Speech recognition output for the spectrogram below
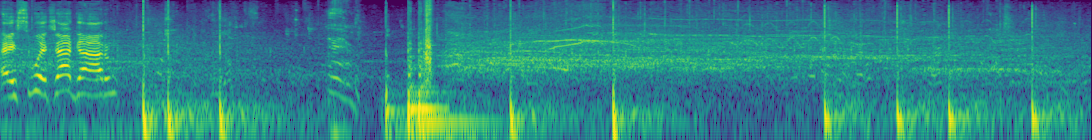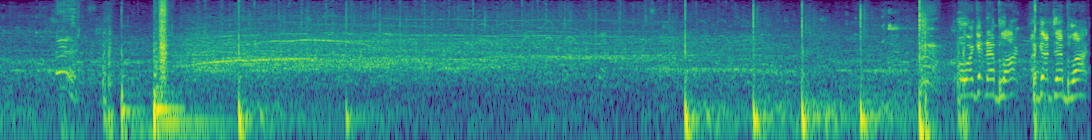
Hey, switch, I got him. Oh, I got that block, I got that block.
